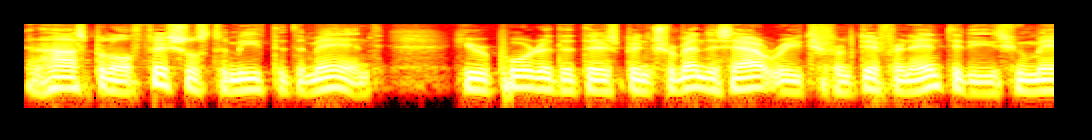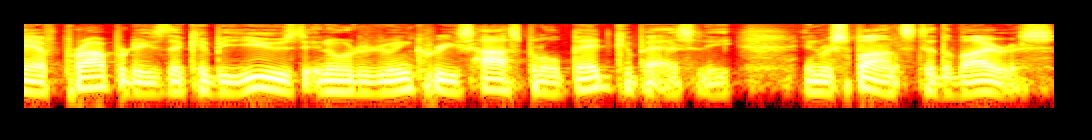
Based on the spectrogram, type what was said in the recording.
and hospital officials to meet the demand. He reported that there's been tremendous outreach from different entities who may have properties that could be used in order to increase hospital bed capacity in response to the virus.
